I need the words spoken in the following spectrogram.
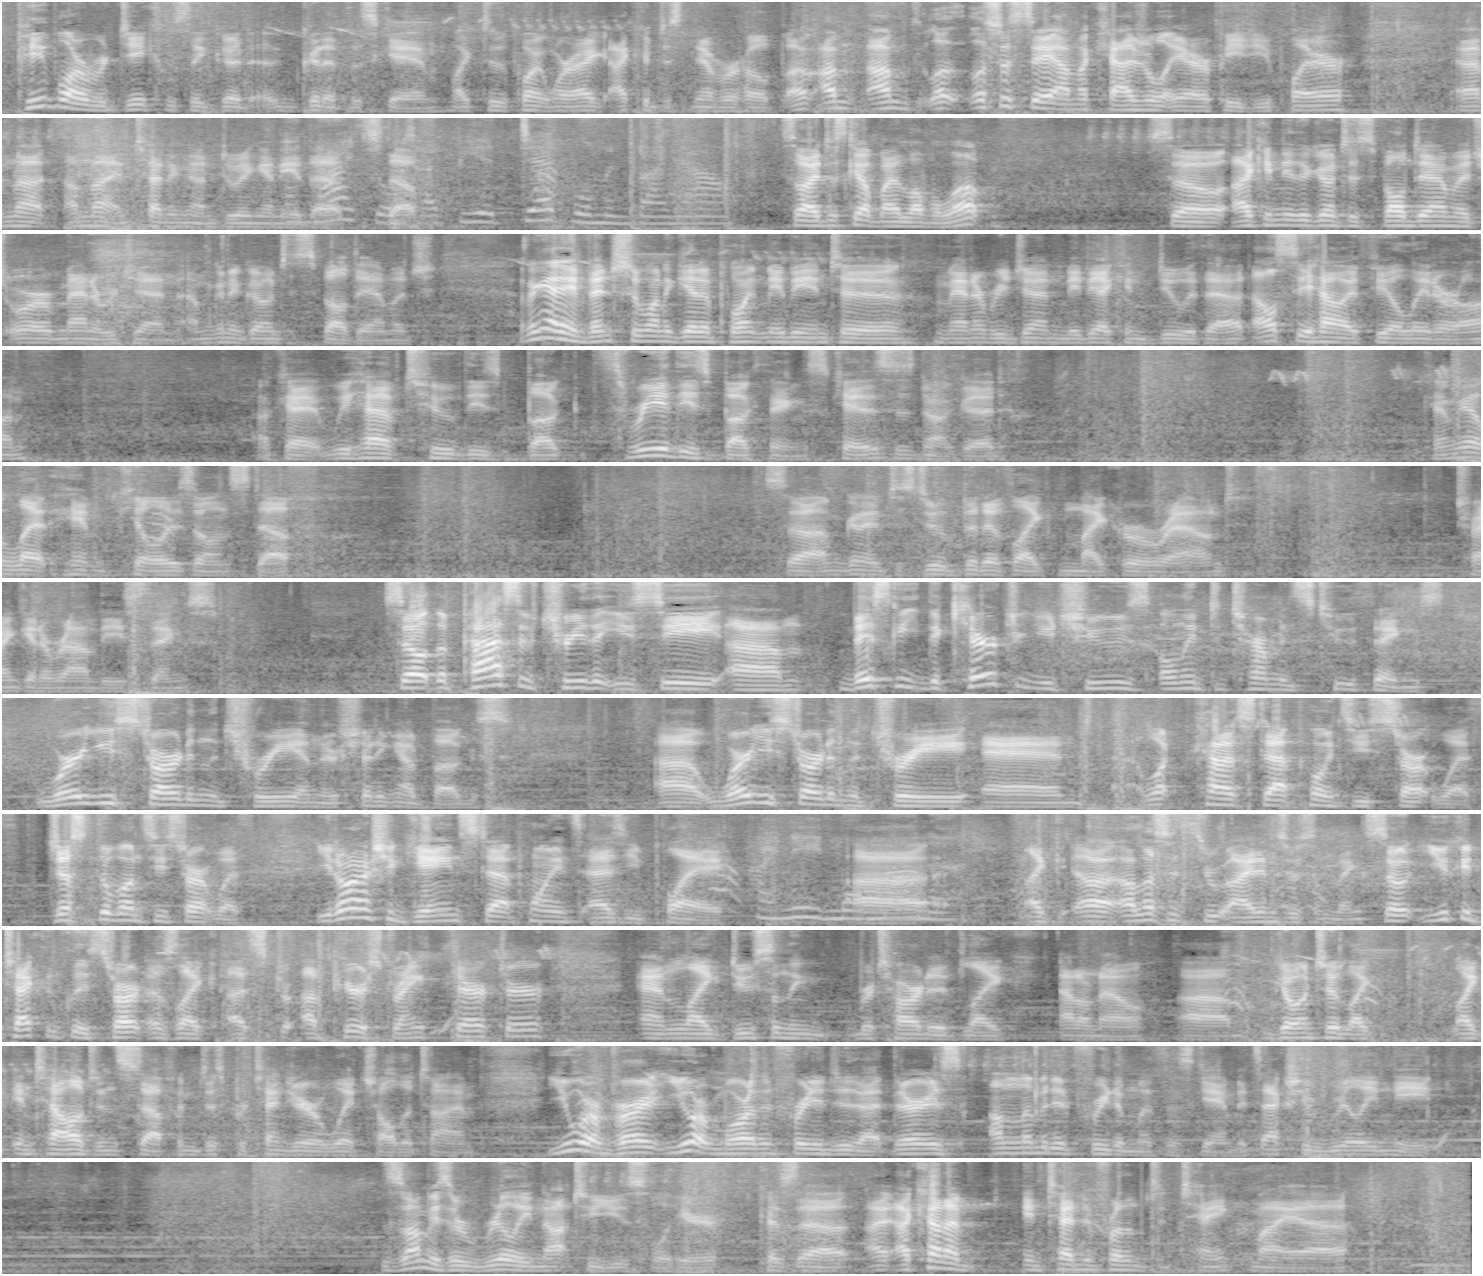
people are ridiculously good good at this game, like to the point where I, I could just never hope. I'm, I'm, I'm, let's just say I'm a casual ARPG player, and I'm not I'm not intending on doing any and of that I stuff. I'd be a dead woman by now. So I just got my level up. So I can either go into spell damage or mana regen. I'm gonna go into spell damage. I think I eventually want to get a point maybe into mana regen. Maybe I can do with that. I'll see how I feel later on. Okay, we have two of these bug, three of these bug things. Okay, this is not good. Okay, I'm gonna let him kill his own stuff. So I'm gonna just do a bit of like micro round. Try and get around these things. So the passive tree that you see, um, basically the character you choose only determines two things. Where you start in the tree, and they're shitting out bugs. Uh, where you start in the tree, and what kind of stat points you start with. Just the ones you start with. You don't actually gain stat points as you play. I need more Uh, mana. Like uh, unless it's through items or something. So you could technically start as like a, a pure strength character, and like do something retarded, like I don't know, um, go into like like intelligence stuff and just pretend you're a witch all the time. You are very you are more than free to do that. There is unlimited freedom with this game. It's actually really neat. Zombies are really not too useful here because uh, I, I kind of intended for them to tank my uh,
